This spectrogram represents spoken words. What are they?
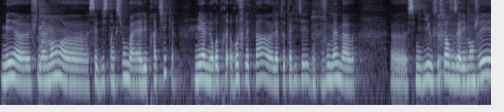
mais finalement cette distinction, bah, elle est pratique, mais elle ne reflète pas la totalité. Donc vous-même, bah, ce midi ou ce soir, vous allez manger,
